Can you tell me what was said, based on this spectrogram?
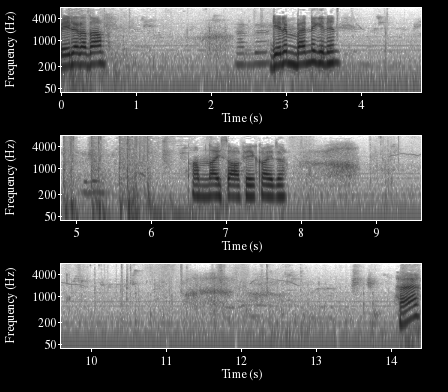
Beyler adam. Nerede? Gelin benle gelin. Biliyorum. Tam nice AFK'ydı. He?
